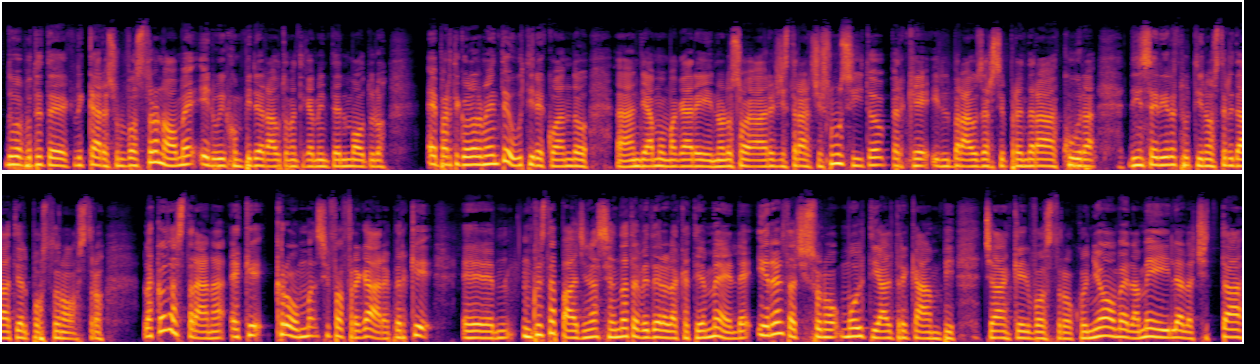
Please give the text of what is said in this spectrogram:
dove potete cliccare sul vostro nome e lui compilerà automaticamente il modulo. È particolarmente utile quando eh, andiamo magari, non lo so, a registrarci su un sito perché il browser si prenderà cura di inserire tutti i nostri dati al posto nostro. La cosa strana è che Chrome si fa fregare perché ehm, in questa pagina, se andate a vedere l'HTML, in realtà ci sono molti altri campi. C'è anche il vostro cognome, la mail, la città,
